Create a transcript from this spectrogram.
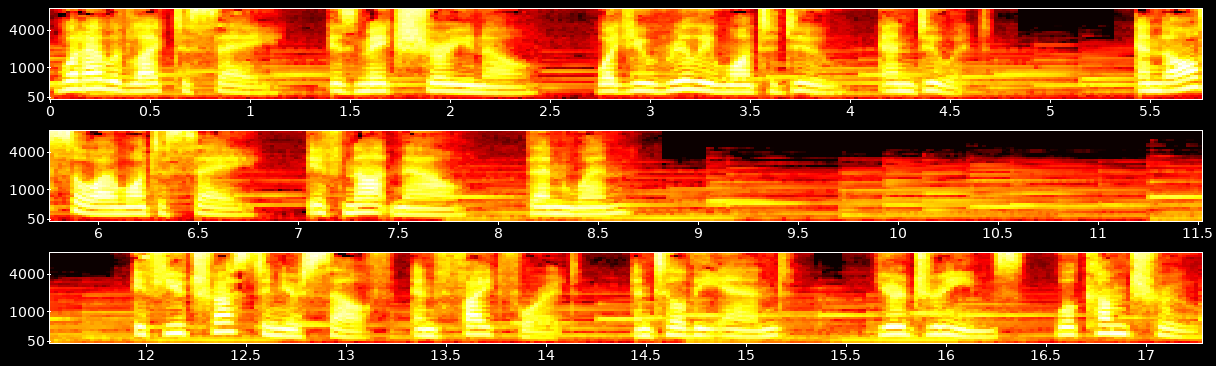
What I would like to say is make sure you know what you really want to do and do it. And also I want to say, if not now, then when? If you trust in yourself and fight for it, until the end, your dreams will come true.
